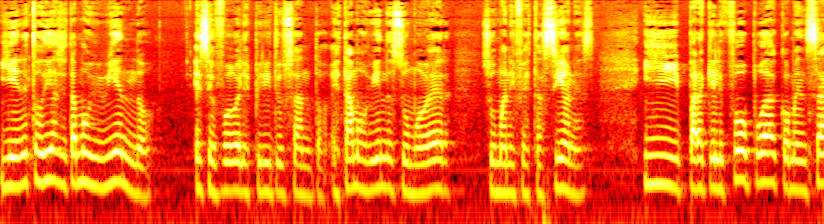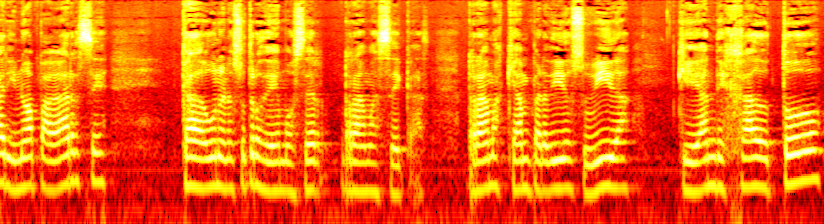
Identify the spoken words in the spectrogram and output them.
Y en estos días estamos viviendo ese fuego del Espíritu Santo, estamos viendo su mover, sus manifestaciones. Y para que el fuego pueda comenzar y no apagarse, cada uno de nosotros debemos ser ramas secas, ramas que han perdido su vida, que han dejado todo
